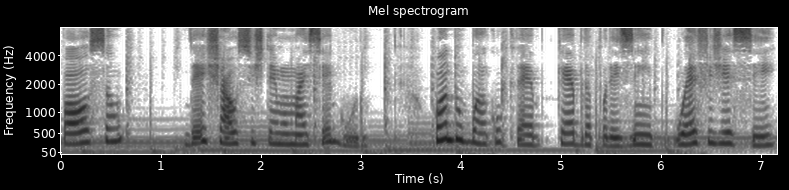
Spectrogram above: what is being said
possam deixar o sistema mais seguro. Quando o banco quebra, por exemplo, o FGC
